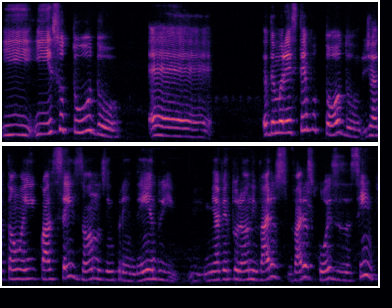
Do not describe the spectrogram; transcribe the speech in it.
E, e isso tudo, é, eu demorei esse tempo todo, já estão aí quase seis anos empreendendo e, me aventurando em várias, várias coisas assim.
